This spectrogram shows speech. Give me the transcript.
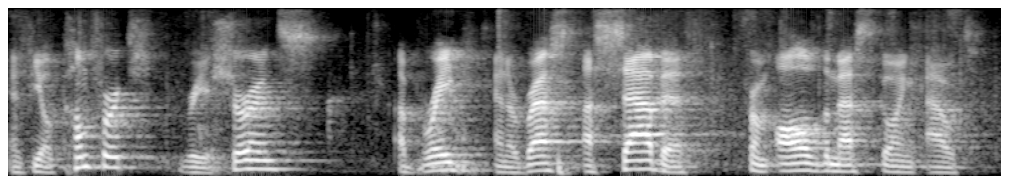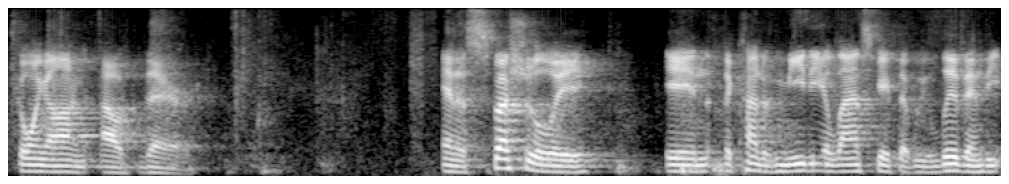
and feel comfort, reassurance, a break and a rest, a Sabbath from all of the mess going out, going on out there. And especially in the kind of media landscape that we live in, the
